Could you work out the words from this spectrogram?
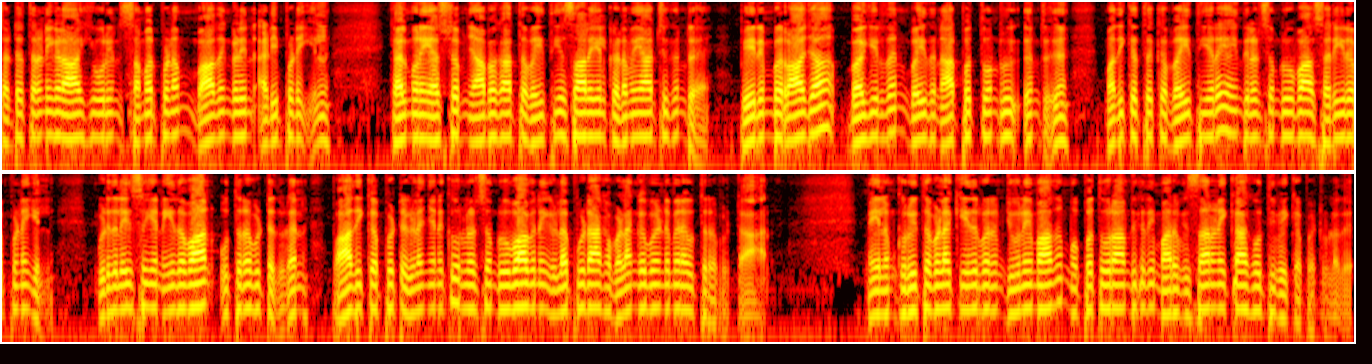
சட்டத்தரணிகள் ஆகியோரின் சமர்ப்பணம் வாதங்களின் அடிப்படையில் கல்முனை அஷ்டம் ஞாபகார்த்த வைத்தியசாலையில் கடமையாற்றுகின்ற பேரிம்ப ராஜா பகீர்தன் வயது நாற்பத்தொன்று என்று மதிக்கத்தக்க வைத்தியரை ஐந்து லட்சம் ரூபாய் சரீரப்பிணையில் விடுதலை செய்ய நீதவான் உத்தரவிட்டதுடன் பாதிக்கப்பட்ட இளைஞனுக்கு ஒரு லட்சம் ரூபாவினை இழப்பீடாக வழங்க வேண்டும் என உத்தரவிட்டார். மேலும் குறித்த வழக்கு எதிர்வரும் ஜூலை மாதம் முப்பத்தோராம் தேதி மறு விசாரணைக்காக ஒத்திவைக்கப்பட்டுள்ளது.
